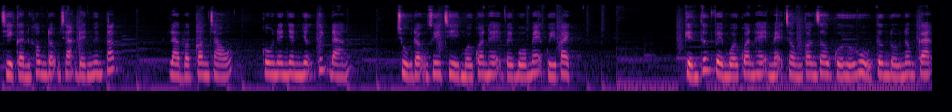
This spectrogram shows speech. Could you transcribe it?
chỉ cần không động chạm đến nguyên tắc, là bậc con cháu, cô nên nhân nhượng thích đáng, chủ động duy trì mối quan hệ với bố mẹ Quý Bạch. Kiến thức về mối quan hệ mẹ chồng con dâu của hứa hủ tương đối nông cạn,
